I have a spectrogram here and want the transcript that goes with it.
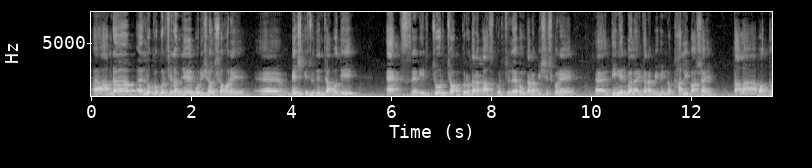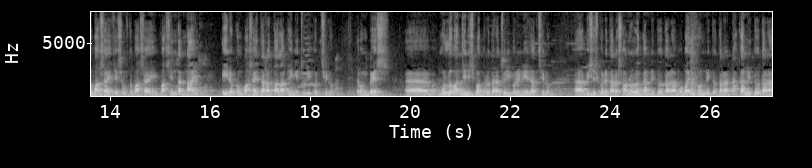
আহ, আমরা আহ, লক্ষ্য করছিলাম যে বরিশাল শহরে বেশ কিছুদিন যাবতই এক শ্রেণির চোর চক্র তারা কাজ করছিল এবং তারা বিশেষ করে দিনের বেলায় তারা বিভিন্ন খালি বাসায়, তালাবদ্ধ বাসায়, যে সমস্ত বাসায় বাসিন্দা নাই এই রকম বাসায় তারা তালা ভেঙে চুরি করছিল এবং বেশ মূল্যবান জিনিসপত্র তারা চুরি করে নিয়ে যাচ্ছিল। বিশেষ করে তারা স্বর্ণলঙ্কার নিত, তারা মোবাইল ফোন নিত, তারা টাকা নিত, তারা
